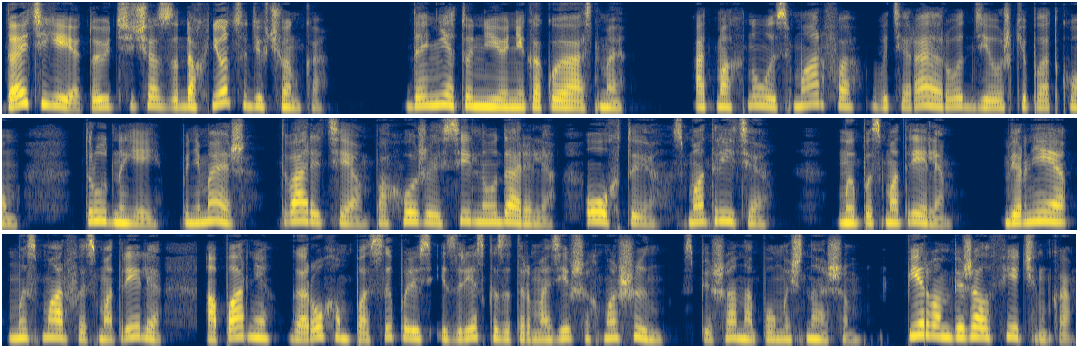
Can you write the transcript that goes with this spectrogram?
Дайте ей, а то ведь сейчас задохнется девчонка». «Да нет у нее никакой астмы», Отмахнулась Марфа, вытирая рот девушки платком. Трудно ей, понимаешь? Твари те, похоже, сильно ударили. Ох ты, смотрите. Мы посмотрели. Вернее, мы с Марфой смотрели, а парни горохом посыпались из резко затормозивших машин, спеша на помощь нашим. Первым бежал Феченко,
